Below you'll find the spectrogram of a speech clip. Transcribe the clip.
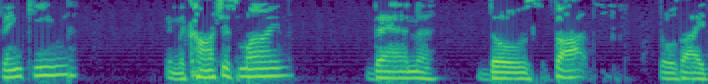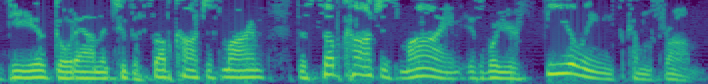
thinking in the conscious mind, then those thoughts, those ideas go down into the subconscious mind. The subconscious mind is where your feelings come from.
